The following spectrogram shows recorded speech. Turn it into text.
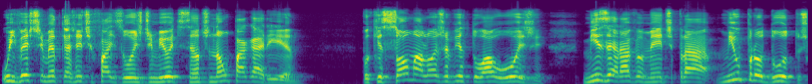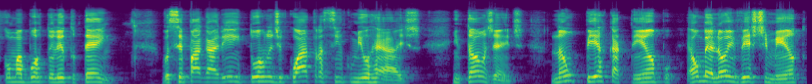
o investimento que a gente faz hoje de 1.800 não pagaria. Porque só uma loja virtual hoje, miseravelmente para mil produtos, como a Bortoleto tem, você pagaria em torno de 4 a 5 mil reais. Então, gente, não perca tempo, é o melhor investimento.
